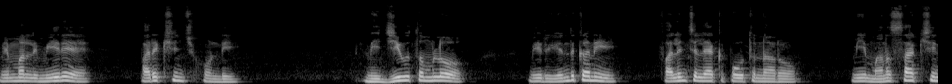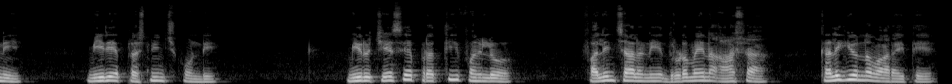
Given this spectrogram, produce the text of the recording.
మిమ్మల్ని మీరే పరీక్షించుకోండి. మీ జీవితంలో మీరు ఎందుకని ఫలించలేకపోతున్నారో మీ మనస్సాక్షిని మీరే ప్రశ్నించుకోండి. మీరు చేసే ప్రతి పనిలో ఫలించాలని దృఢమైన ఆశ కలిగి ఉన్నవారైతే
